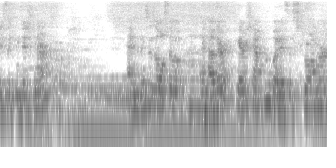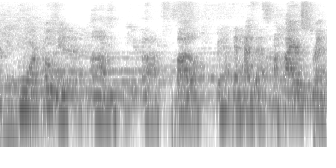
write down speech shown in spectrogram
Here's the conditioner. And this is also another hair shampoo, but it's a stronger, more potent um, uh, bottle that has a, a higher strength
